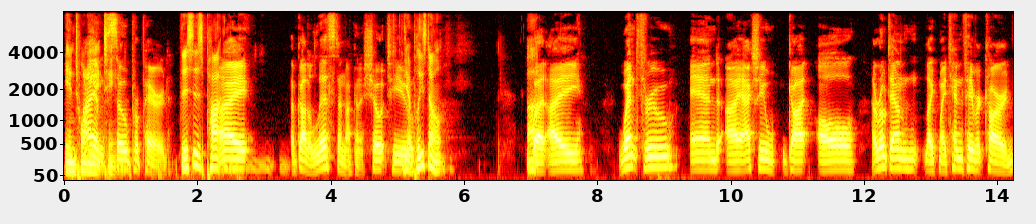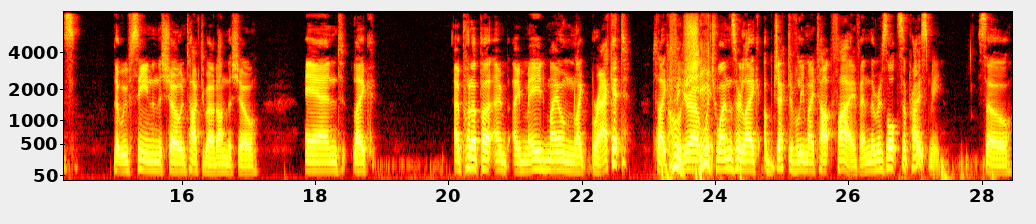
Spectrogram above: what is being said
in 2018? I am so prepared. this is pot. I I've got a list. I'm not going to show it to you. yeah, please don't. Uh, but I went through and I actually got all. I wrote down like my ten favorite cards that we've seen in the show and talked about on the show, and like I put up a. I, I made my own like bracket to like Oh, figure out which ones are like objectively my top five, and the results surprised me. So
